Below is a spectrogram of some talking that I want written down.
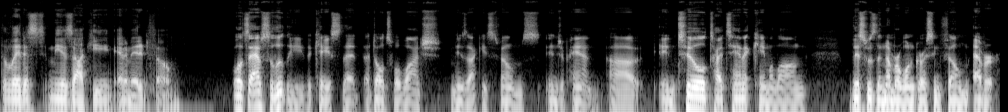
the latest Miyazaki animated film? Well, it's absolutely the case that adults will watch Miyazaki's films in Japan. Uh, until Titanic came along, this was the number one grossing film ever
